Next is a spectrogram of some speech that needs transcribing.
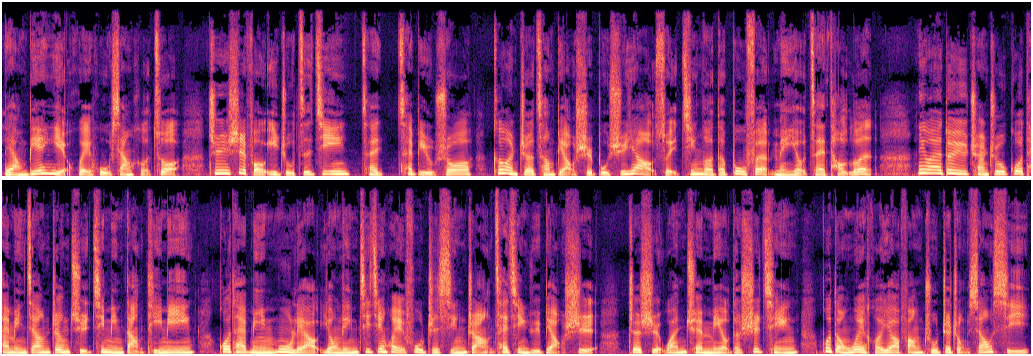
两边也会互相合作。至于是否挹注资金，蔡蔡碧如说，柯文哲曾表示不需要，所以金额的部分没有再讨论。另外，对于传出郭台铭将争取亲民党提名，郭台铭幕僚永林基金会副执行长蔡庆瑜表示，这是完全没有的事情。不懂为何要放出这种消息，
